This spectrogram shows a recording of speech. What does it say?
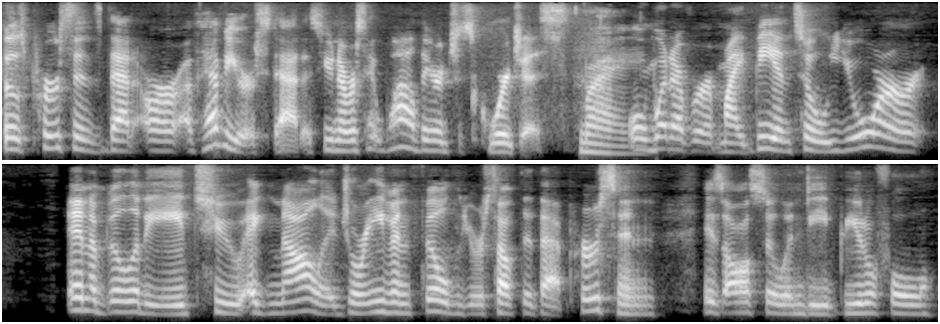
Those persons that are of heavier status. You never say, "Wow, they're just gorgeous," right? Or whatever it might be. And so your inability to acknowledge or even feel yourself that that person is also indeed beautiful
